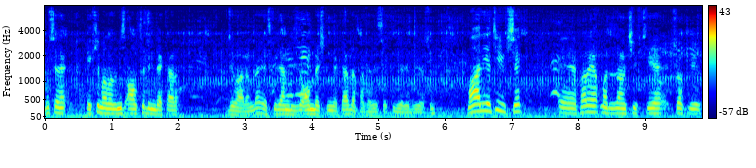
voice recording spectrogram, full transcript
bu sene ekim alanımız 6000 dekar civarında. Eskiden bizde 15 bin dekar da patates ekiliyordu biliyorsun. Maliyeti yüksek. E, para yapmadığı zaman çiftçiye çok büyük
